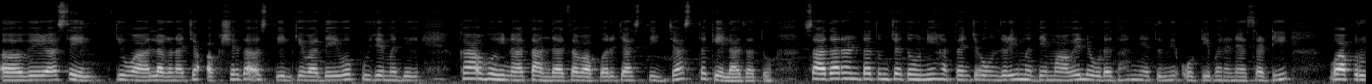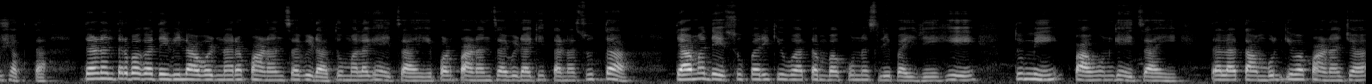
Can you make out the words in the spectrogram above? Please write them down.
वेळ असेल किंवा लग्नाच्या अक्षदा असतील किंवा देवपूजेमध्ये का होईना तांदळाचा वापर जास्तीत जास्त केला जातो. साधारणतः तुमच्या दोन्ही हातांच्या उंजळीमध्ये मावेल एवढं धान्य तुम्ही ओटी भरण्यासाठी वापरू शकता. त्यानंतर बघा देवीला आवडणारा पानांचा विडा तुम्हाला घ्यायचा आहे. पण पानांचा विडा घेताना सुद्धा त्यामध्ये सुपारी किंवा तंबाखू नसली पाहिजे हे तुम्ही पाहून घ्यायचं आहे. त्याला तांबूल किंवा पानाच्या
